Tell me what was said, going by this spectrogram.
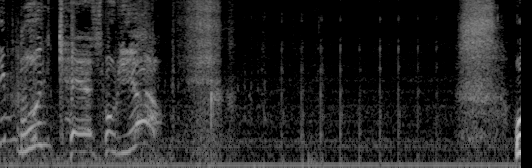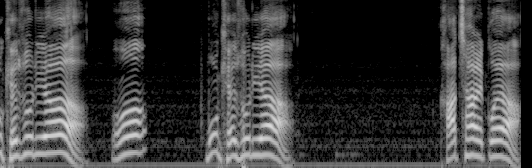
이 뭔 개소리야? 뭐 개소리야? 어? 뭐 개소리야? 가차 할 거야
